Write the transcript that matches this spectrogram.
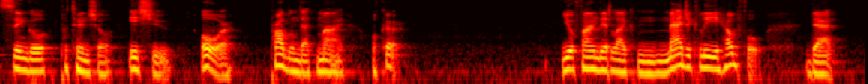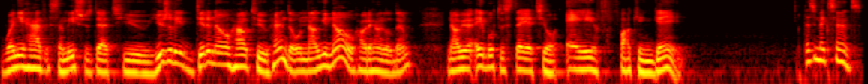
single potential issue or problem that might occur. You'll find it like magically helpful that when you have some issues that you usually didn't know how to handle, now you know how to handle them now you're able to stay at your A fucking game. Does it make sense?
